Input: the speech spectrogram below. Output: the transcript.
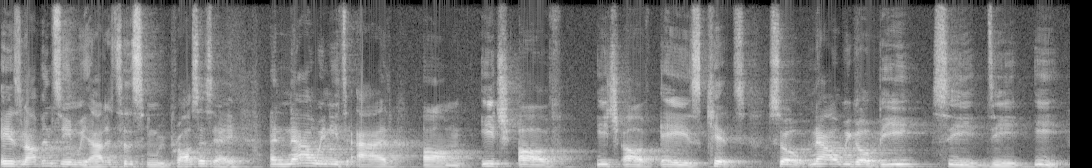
A has not been seen, we add it to the seen, we process A, and now we need to add um, each of each of A's kids. So now we go B, C, D, E.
